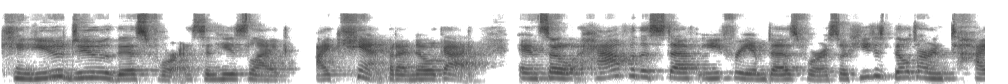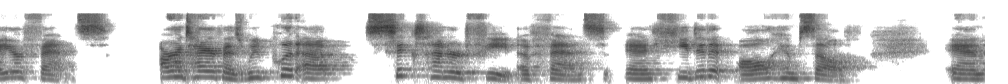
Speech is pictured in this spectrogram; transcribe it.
can you do this for us? And he's like, I can't, but I know a guy. And so half of the stuff Ephraim does for us. So he just built our entire fence, our entire fence. We put up 600 feet of fence and he did it all himself. And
